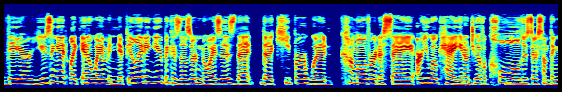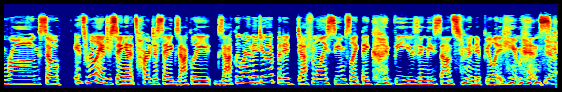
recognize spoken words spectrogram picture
they are using it like in a way manipulating you because those are noises that the keeper would come over to say are you okay? You know do you have a cold? Mhm. is there something wrong? So it's really interesting and it's hard to say exactly exactly why they do it but it definitely seems like they could be using these sounds to manipulate humans Yeah.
